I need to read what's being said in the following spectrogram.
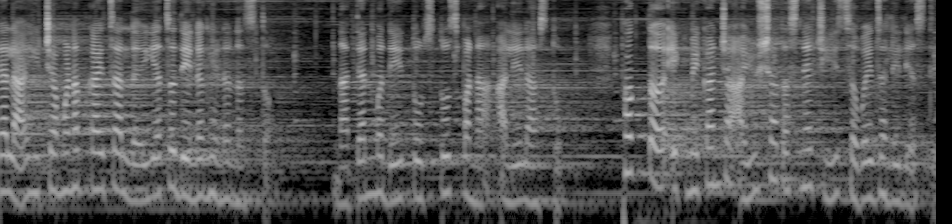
त्याला हिच्या मनात काय चाललं याचं देणं घेणं नसतं. नात्यांमध्ये तोच तोचपणा आलेला असतो. फक्त एकमेकांच्या आयुष्यात असण्याची सवय झालेली असते.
